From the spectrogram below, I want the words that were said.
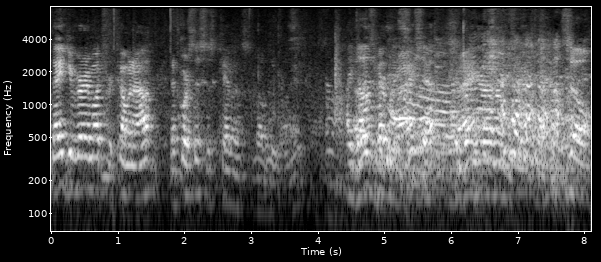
thank you very much for coming out. And of course, this is Kevin's lovely wife. I don't have my sous chef. So,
